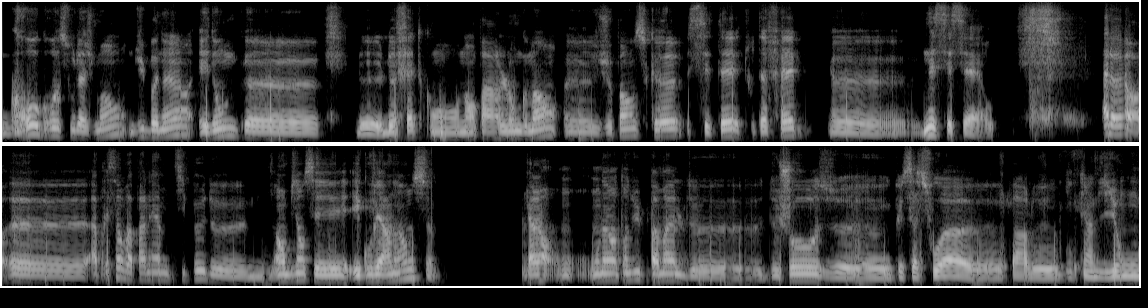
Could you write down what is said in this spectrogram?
Gros, gros soulagement, du bonheur. Et donc, euh, le, fait qu'on en parle longuement, je pense que c'était tout à fait nécessaire. Alors, après ça, on va parler un petit peu de ambiance et gouvernance. Alors, on, a entendu pas mal de, choses, euh, que ce soit euh, par le bouquin de Lyons,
